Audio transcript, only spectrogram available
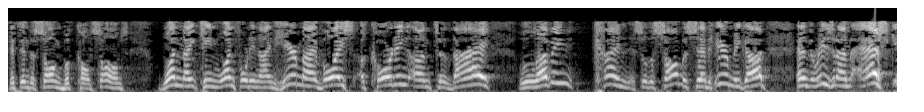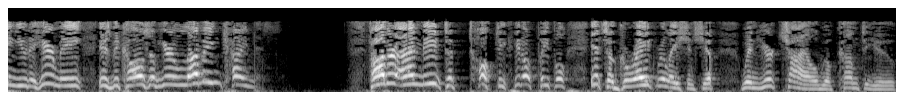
it's in the song book called Psalms. 119, 149. Hear my voice according unto thy loving kindness. So the psalmist said, Hear me, God. And the reason I'm asking you to hear me is because of your loving kindness. Father, I need to talk to you. You know, people, it's a great relationship when your child will come to you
